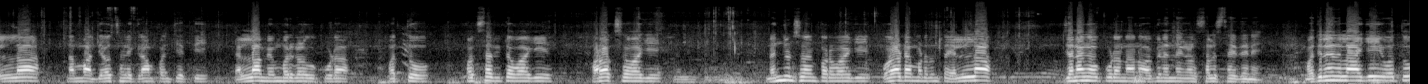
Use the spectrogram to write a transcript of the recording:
ಎಲ್ಲ ನಮ್ಮ ದೇವಸ್ಥಾನ ಗ್ರಾಮ ಪಂಚಾಯತಿ ಎಲ್ಲ ಮೆಂಬರ್ಗಳಿಗೂ ಕೂಡ ಮತ್ತು ಪಕ್ಷಾತೀತವಾಗಿ ಪರೋಕ್ಷವಾಗಿ ನಂಜುಂಡಸ್ವಾಮಿ ಪರವಾಗಿ ಹೋರಾಟ ಮಾಡಿದಂಥ ಎಲ್ಲ ಜನಾಂಗ ಕೂಡ ನಾನು ಅಭಿನಂದನೆಗಳು ಸಲ್ಲಿಸ್ತಾ ಇದ್ದೇನೆ. ಮೊದಲನೇದಾಗಿ ಇವತ್ತು,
